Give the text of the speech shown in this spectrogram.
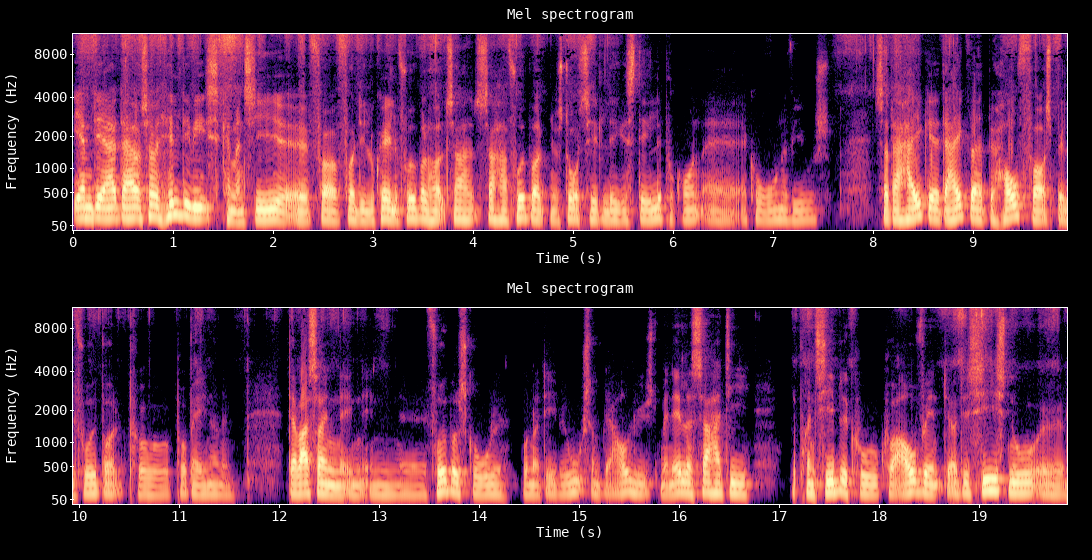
Jamen, det er, der er jo så heldigvis, kan man sige, øh, for, for de lokale fodboldhold, så, så har fodbolden jo stort set ligget stille på grund af, af coronavirus. Så der har, ikke, der har ikke været behov for at spille fodbold på, på banerne. Der var så en, en, en øh, fodboldskole under DBU, som blev aflyst, men ellers så har de i princippet kunne, kunne afvente, og det siges nu, øh,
